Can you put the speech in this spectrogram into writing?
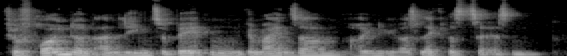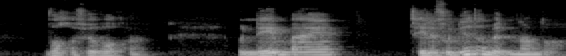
für Freunde und Anliegen zu beten und gemeinsam irgendwie was Leckeres zu essen. Woche für Woche. Und nebenbei telefoniert ihr miteinander.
